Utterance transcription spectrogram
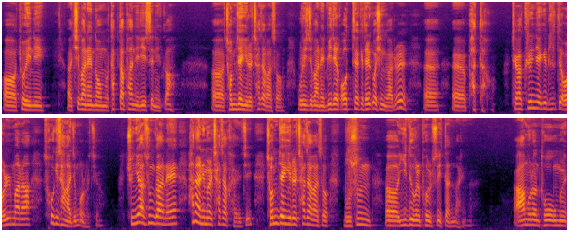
어, 교인이 집안에 너무 답답한 일이 있으니까 어, 점쟁이를 찾아가서 우리 집안의 미래가 어떻게 될 것인가를 봤다고. 제가 그런 얘기를 들을 때 얼마나 속이 상하지 몰랐죠. 중요한 순간에 하나님을 찾아가야지 점쟁이를 찾아가서 무슨 어, 이득을 볼 수 있단 말인가. 아무런 도움을,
